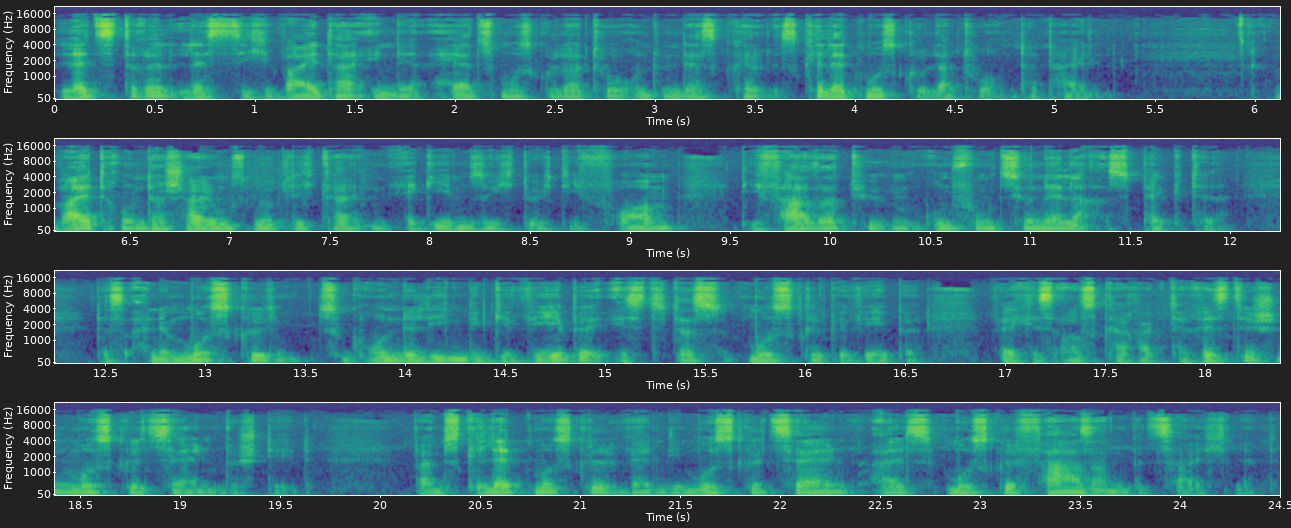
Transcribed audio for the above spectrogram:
Letztere lässt sich weiter in der Herzmuskulatur und in der Skelettmuskulatur unterteilen. Weitere Unterscheidungsmöglichkeiten ergeben sich durch die Form, die Fasertypen und funktionelle Aspekte. Das einem Muskel zugrunde liegende Gewebe ist das Muskelgewebe, welches aus charakteristischen Muskelzellen besteht. Beim Skelettmuskel werden die Muskelzellen als Muskelfasern bezeichnet.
